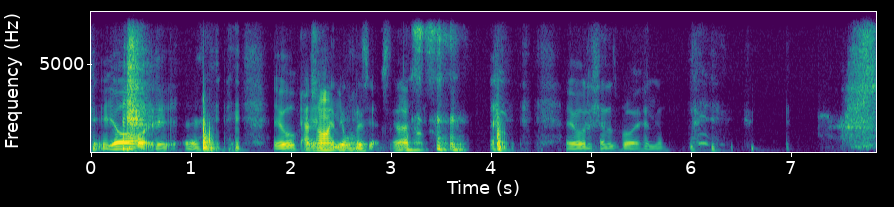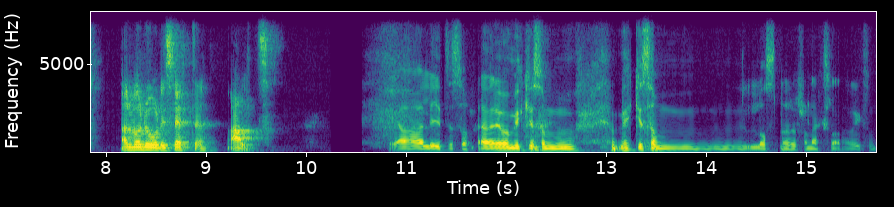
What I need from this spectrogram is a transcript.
ja, eh, jo. Kanske har en jobbig Jo, det kändes bra i helgen. Ja, det var då det släppte allt. Ja, lite så. Det var mycket som, mycket som lossnade från axlarna. Liksom.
